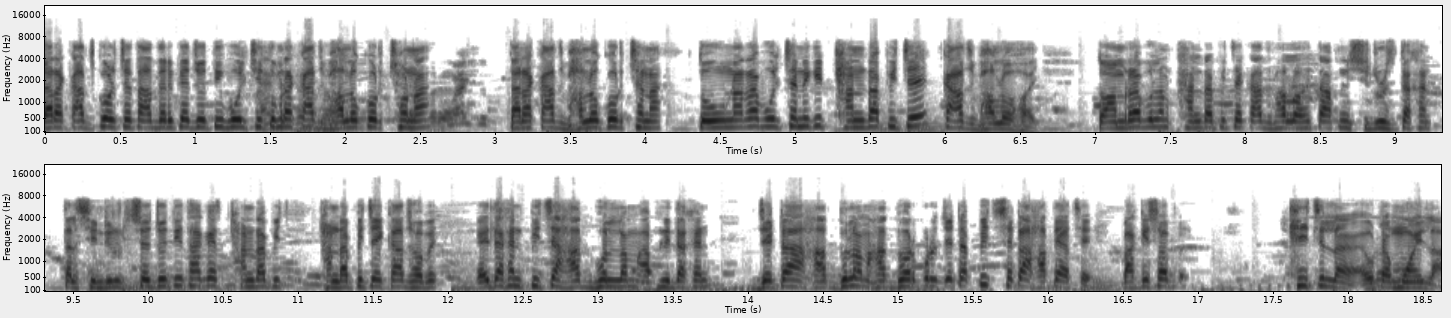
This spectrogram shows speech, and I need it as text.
যারা কাজ করছে, তাদেরকে যদি বলছি, তোমরা কাজ ভালো করছ না। তারা কাজ ভালো করছে না। তো ওনারা বলছে নাকি, ঠান্ডা পিচে কাজ ভালো হয়। তো আমরা বললাম ঠান্ডা পিচে কাজ ভালো হয় তো আপনি শিডিউলস দেখান। তাহলে শিডিউলসে যদি থাকে ঠান্ডা পিচ ঠান্ডা পিচে কাজ হবে। এই দেখেন পিচে হাত ভরলাম আপনি দেখেন যেটা হাত ধুলাম হাত ধোয়ার পরে যেটা পিচ সেটা হাতে আছে। বাকি সব খিচলা ওটা ময়লা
